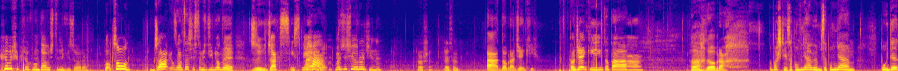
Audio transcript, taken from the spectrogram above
Chyba się przeglądałeś telewizora. No co? Jax, ja też jestem zdziwiony, że Jax istnieje, Aha, ale... masz dzisiaj urodziny. Proszę, prezent. A, dobra, dzięki. To dzięki, to pa. A, Ach, dobra. Właśnie, zapomniałem, zapomniałem. Pójdę,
